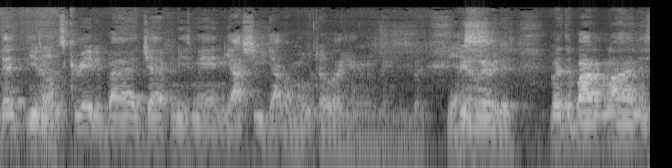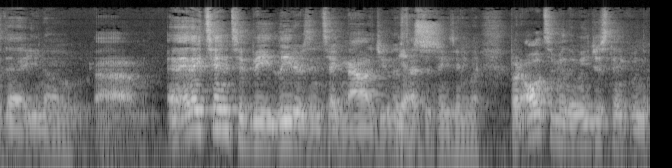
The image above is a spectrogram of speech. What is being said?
That you know yeah. was created by a Japanese man, Yashi Yamamoto. I can't remember his name, but yes. you know whoever it is. But the bottom line is that you know, um, and, and, they tend to be leaders in technology and those yes. types of things anyway. But ultimately, we just think when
